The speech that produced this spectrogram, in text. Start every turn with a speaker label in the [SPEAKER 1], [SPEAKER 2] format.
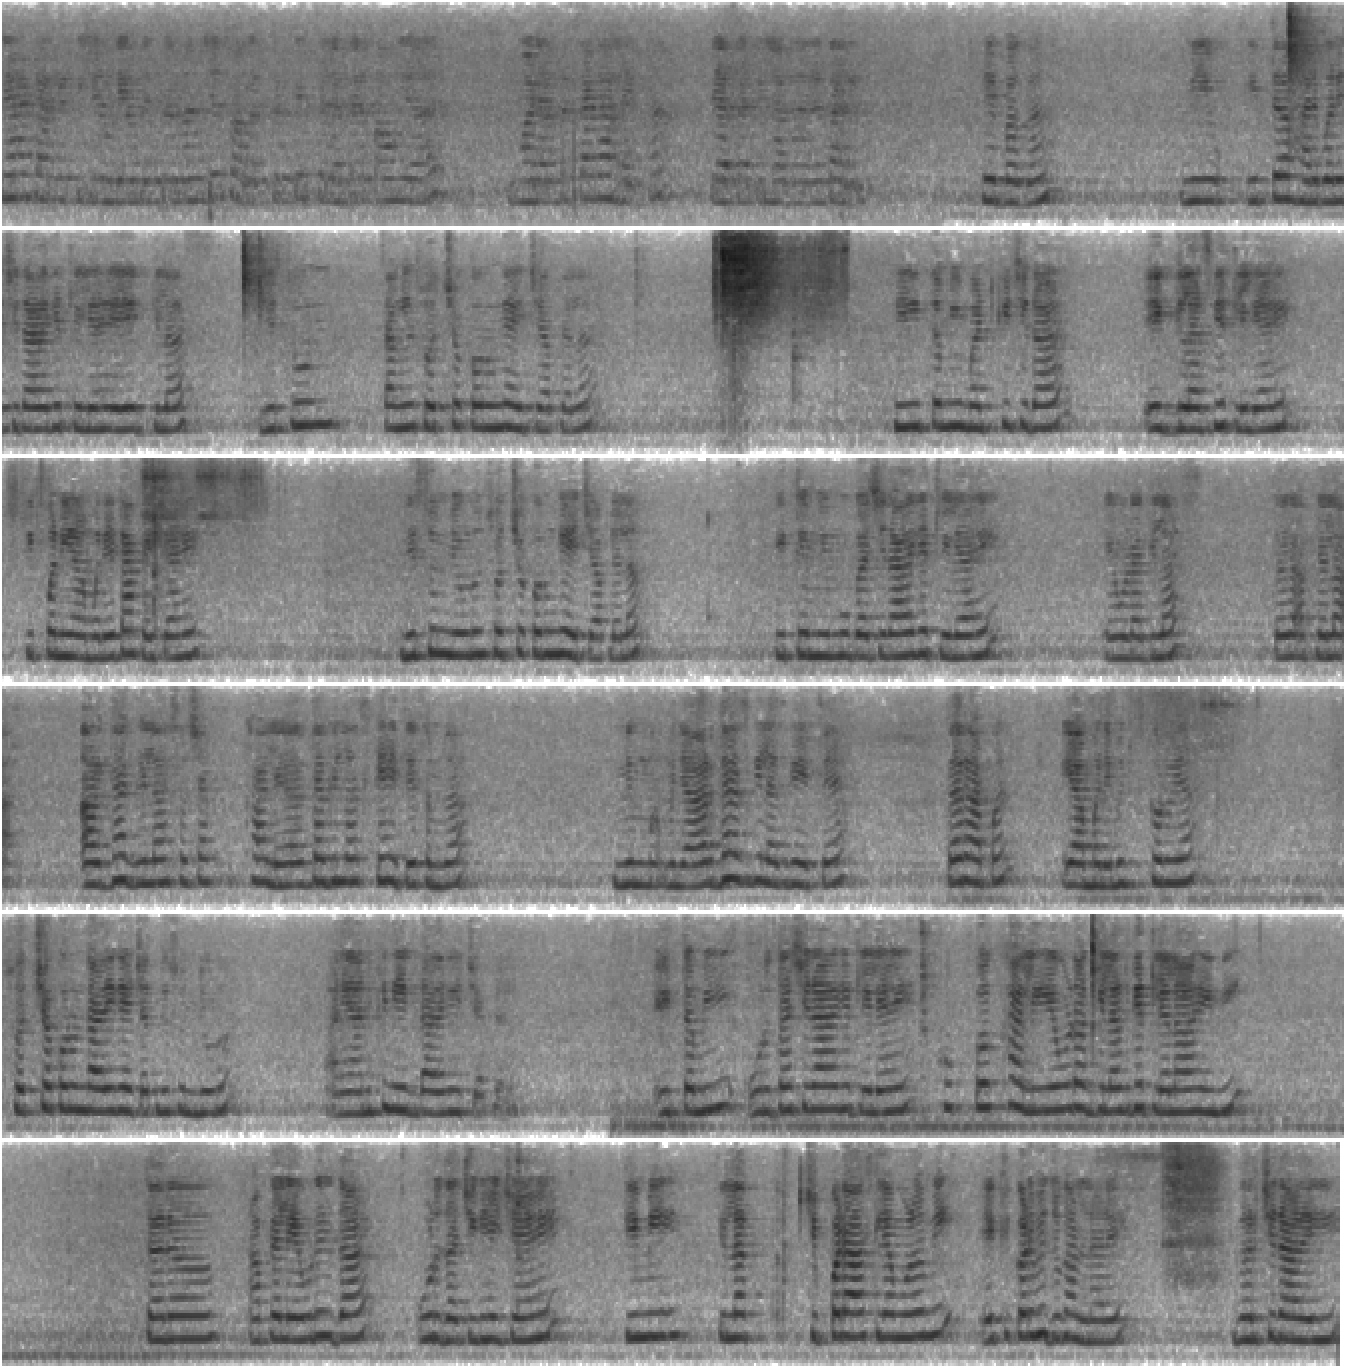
[SPEAKER 1] आपल्या टाकर किचनमध्ये आपले सर्वांचे स्वागत करते चला तर पाहूया वडा कसा घालायचा त्यासाठी लागणारं डाळी हे बघा मी इथं हरभऱ्याची डाळ घेतलेली आहे एक गिलास. निसून चांगली स्वच्छ करून घ्यायची आपल्याला. ही इथं मी मटकीची डाळ एक गिलास घेतलेली आहे. ती पण यामध्ये टाकायची आहे. निसून निवडून स्वच्छ करून घ्यायची आपल्याला. इथे मी मुगाची डाळ घेतलेली आहे. एवढा गिलास. तर आपल्याला अर्धा गिलासाच्या खाली अर्धा गिलास घ्यायचे समजा. निम्म म्हणजे अर्धाच गिलास घ्यायचा. आहे तर आपण यामध्ये मिक्स करूया. स्वच्छ करून डाळी घ्यायच्यात निसून निवडून. आणि आणखीन एक डाळ घ्यायची आपल्याला. इथं मी उडदाची डाळ घेतलेली आहे. खूप खाली एवढा गिलास घेतलेला आहे मी. तर आपल्याला एवढीच डाळ उडदाची घ्यायची आहे. ती मी तिला चिप्पडा असल्यामुळं मी एकीकडे भिजू घालणार आहे. घरची डाळ आहे ही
